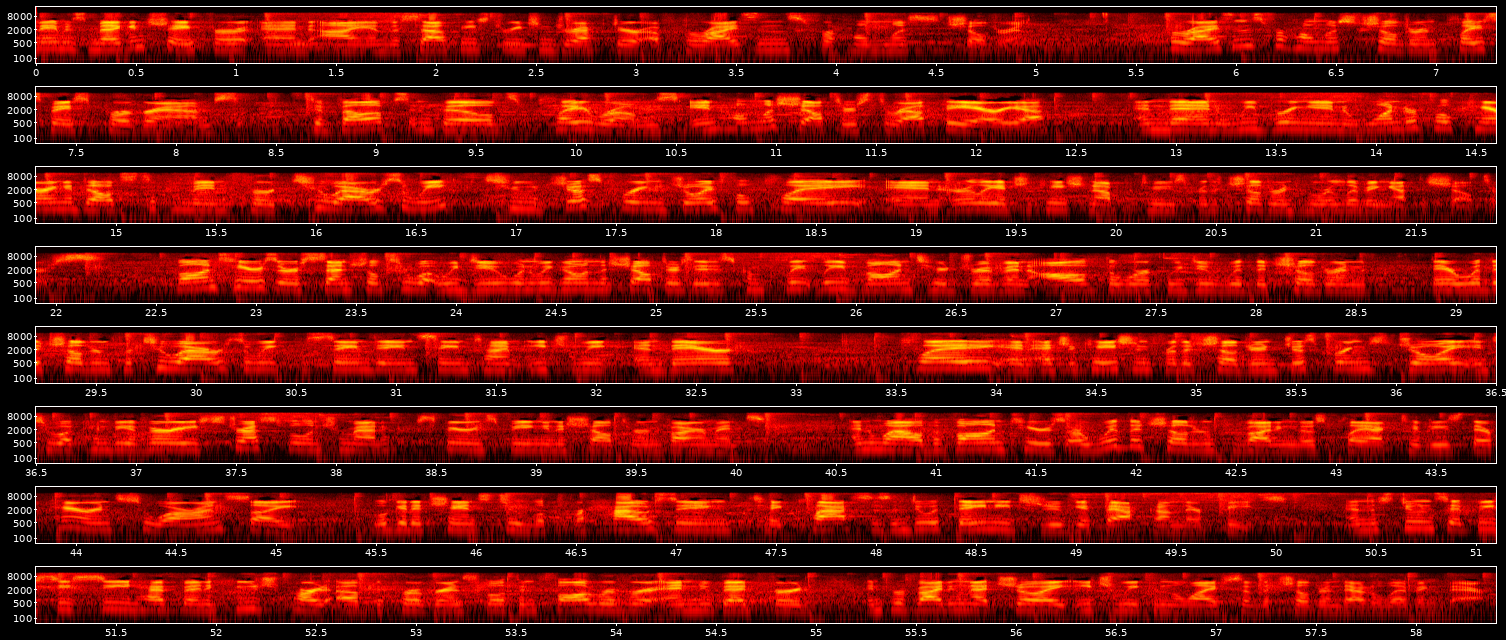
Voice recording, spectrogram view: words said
name is Megan Schaefer, and I am the Southeast Region Director of Horizons for Homeless Children. Horizons for Homeless Children play space programs develops and builds playrooms in homeless shelters throughout the area. And then we bring in wonderful, caring adults to come in for two hours a week to just bring joyful play and early education opportunities for the children who are living at the shelters. Volunteers are essential to what we do when we go in the shelters. It is completely volunteer driven, all of the work we do with the children. They're with the children for two hours a week, the same day and same time each week, and their play and education for the children just brings joy into what can be a very stressful and traumatic experience being in a shelter environment. And while the volunteers are with the children providing those play activities, their parents who are on site will get a chance to look for housing, take classes, and do what they need to do, to get back on their feet. And the students at BCC have been a huge part of the programs both in Fall River and New Bedford in providing that joy each week in the lives of the children that are living there.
